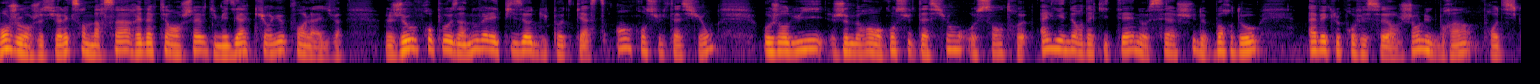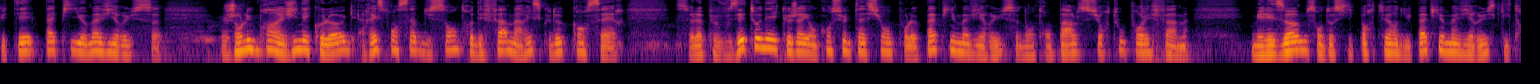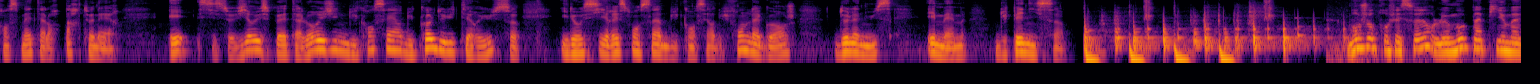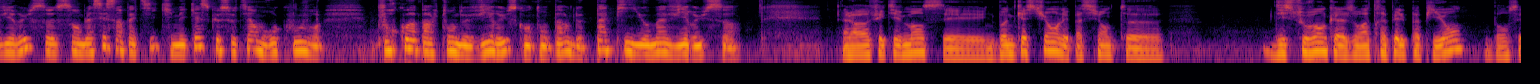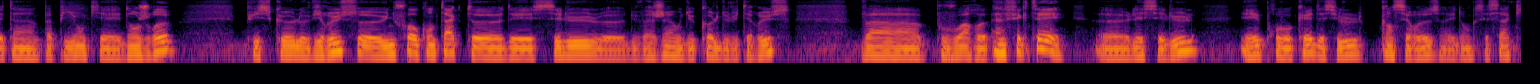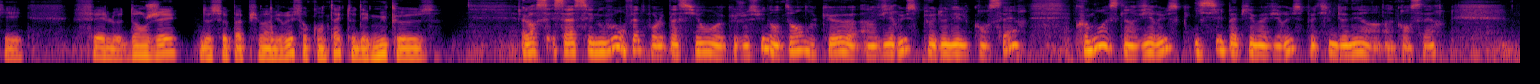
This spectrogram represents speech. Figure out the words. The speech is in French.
Bonjour, je suis Alexandre Marsat, rédacteur en chef du média Curieux.live. Je vous propose un nouvel épisode du podcast en consultation. Aujourd'hui, je me rends en consultation au centre Aliénor d'Aquitaine au CHU de Bordeaux avec le professeur Jean-Luc Brun pour discuter papillomavirus. Jean-Luc Brun est gynécologue, responsable du centre des femmes à risque de cancer. Cela peut vous étonner que j'aille en consultation pour le papillomavirus dont on parle surtout pour les femmes. Mais les hommes sont aussi porteurs du papillomavirus qu'ils transmettent à leurs partenaires. Et si ce virus peut être à l'origine du cancer du col de l'utérus, il est aussi responsable du cancer du fond de la gorge, de l'anus et même du pénis. Bonjour professeur, le mot papillomavirus semble assez sympathique, mais qu'est-ce que ce terme recouvre? Pourquoi parle-t-on de virus quand on parle de papillomavirus? Alors effectivement, c'est une bonne question. Les patientes euh, disent souvent qu'elles ont attrapé le papillon. Bon, c'est un papillon qui est dangereux, puisque le virus, euh, une fois au contact euh, des cellules euh, du vagin ou du col de l'utérus, va pouvoir infecter les cellules et provoquer des cellules cancéreuses. Et donc c'est ça qui fait le danger de ce papillomavirus au contact des muqueuses. Alors c'est assez nouveau en fait pour le patient euh, que je suis d'entendre qu'un virus peut donner le cancer. Comment est-ce qu'un virus, ici le papillomavirus, peut-il donner un, cancer?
